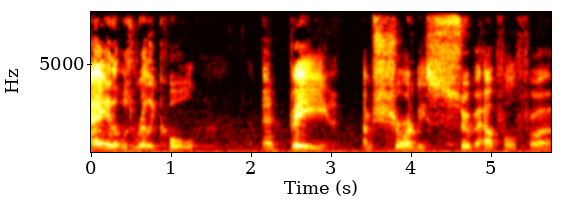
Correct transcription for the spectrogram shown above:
A, that was really cool, and B, I'm sure it'll be super helpful for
